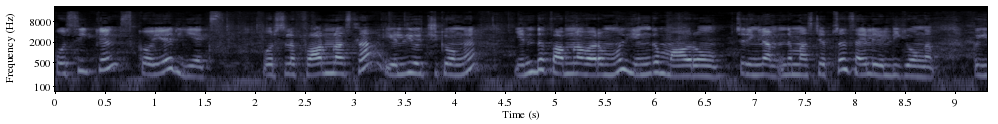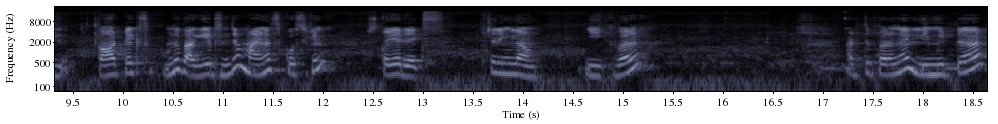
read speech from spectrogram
கொசிக்கன் ஸ்கொயர் எக்ஸ் ஒரு சில ஃபார்முலாஸ்லாம் எழுதி வச்சுக்கோங்க. எந்த ஃபார்முலா வரும்போது எங்கே மாறும்? சரிங்களா? இந்த மாதிரி ஸ்டெப்ஸை சைடில் எழுதிக்கோங்க. இப்போ இது காட்டெக்ஸ் வந்து வகையீடு செஞ்சால் மைனஸ் கொசிக்கன் ஸ்கொயர் எக்ஸ் சரிங்களா? ஈக்குவல் அடுத்து பாருங்கள் limited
